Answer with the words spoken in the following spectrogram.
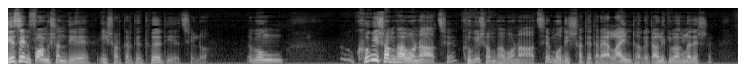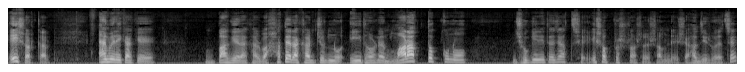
ডিসইনফরমেশন দিয়ে এই সরকারকে ধুয়ে দিয়েছিল। এবং খুবই সম্ভাবনা আছে, খুবই সম্ভাবনা আছে মোদির সাথে তারা অ্যালাইন্ড হবে। তাহলে কি বাংলাদেশ, এই সরকার আমেরিকাকে বাগে রাখার বা হাতে রাখার জন্য এই ধরনের মারাত্মক কোনো ঝুঁকি নিতে যাচ্ছে? এসব প্রশ্ন আসলে সামনে এসে হাজির হয়েছে।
